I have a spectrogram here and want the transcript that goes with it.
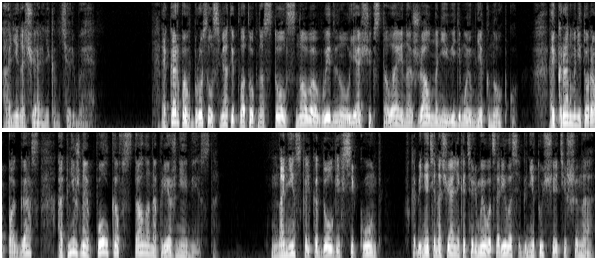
а не начальником тюрьмы. Экарпов бросил смятый платок на стол, снова выдвинул ящик стола и нажал на невидимую мне кнопку. Экран монитора погас, а книжная полка встала на прежнее место. На несколько долгих секунд в кабинете начальника тюрьмы воцарилась гнетущая тишина.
